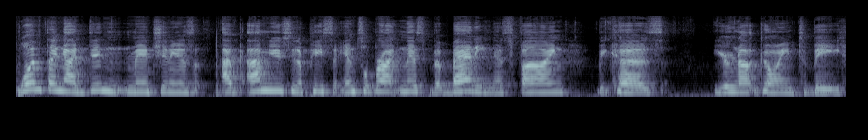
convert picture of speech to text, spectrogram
One thing I didn't mention is i am using a piece of Insul-Bright in this, but batting is fine because you're not going to be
